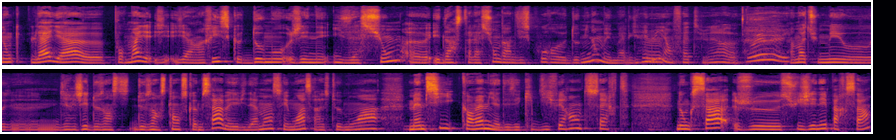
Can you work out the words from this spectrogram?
Donc là, il y a, euh, pour moi, il y, a un risque d'homogénéisation euh, et d'installation d'un discours euh, dominant, mais malgré lui, mm. en fait. moi, tu me mets diriger deux, deux, instances comme ça, bah, évidemment, c'est moi, ça reste moi, même si quand même, il y a des équipes différentes, certes. Donc ça, je suis gênée par ça.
